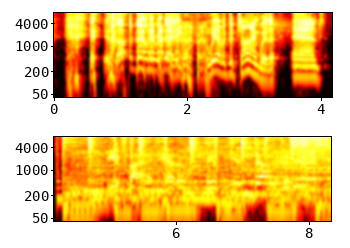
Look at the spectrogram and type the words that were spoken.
it's up and down every day, but we have a good time with it. And If I had a million dollars,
